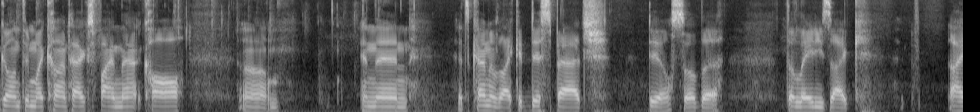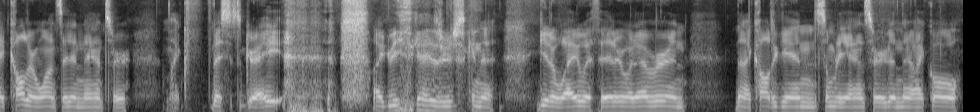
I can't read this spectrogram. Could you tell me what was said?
going through my contacts, find that call, um, and then it's kind of like a dispatch deal. So the the lady's like, I called her once, they didn't answer. I'm like, this is great. like these guys are just gonna get away with it or whatever. And then I called again, somebody answered, and they're like, oh,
